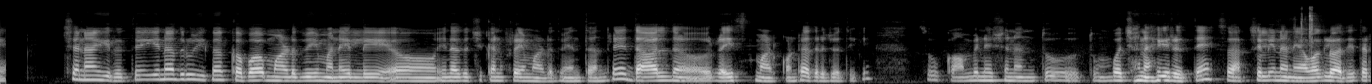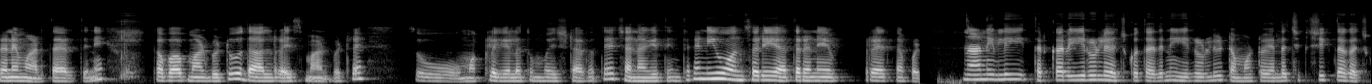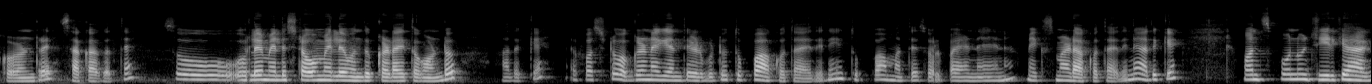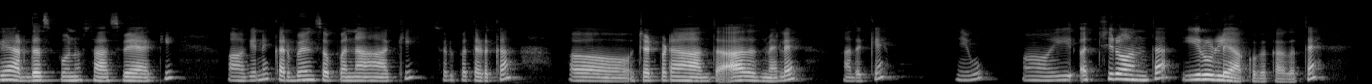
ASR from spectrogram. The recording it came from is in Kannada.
ಚೆನ್ನಾಗಿರುತ್ತೆ. ಏನಾದರೂ ಈಗ ಕಬಾಬ್ ಮಾಡಿದ್ವಿ ಮನೆಯಲ್ಲಿ ಏನಾದರೂ ಚಿಕನ್ ಫ್ರೈ ಮಾಡಿದ್ವಿ ಅಂತ ಅಂದರೆ ದಾಲ್ ರೈಸ್ ಮಾಡಿಕೊಂಡ್ರೆ ಅದರ ಜೊತೆಗೆ. ಸೊ, ಕಾಂಬಿನೇಷನ್ ಅಂತೂ ತುಂಬ ಚೆನ್ನಾಗಿರುತ್ತೆ. ಸೊ ಆ್ಯಕ್ಚುಲಿ ನಾನು ಯಾವಾಗಲೂ ಅದೇ ಥರನೇ ಮಾಡ್ತಾ ಇರ್ತೀನಿ. ಕಬಾಬ್ ಮಾಡಿಬಿಟ್ಟು, ದಾಲ್, ರೈಸ್ ಮಾಡಿಬಿಟ್ರೆ, ಸೊ ಮಕ್ಕಳಿಗೆಲ್ಲ ತುಂಬ ಇಷ್ಟ ಆಗುತ್ತೆ. ಚೆನ್ನಾಗಿ ತಿಂತಾರೆ. ನೀವು ಒಂದು ಸರಿ ಆ ಥರನೇ ಪ್ರಯತ್ನ ಪಡಿ ನಾನಿಲ್ಲಿ ತರಕಾರಿ, ಈರುಳ್ಳಿ ಹಚ್ಕೋತಾ ಇದ್ದೀನಿ. ಈರುಳ್ಳಿ, ಟೊಮೊಟೊ ಎಲ್ಲ ಚಿಕ್ಕ ಚಿಕ್ಕದಾಗಿ ಹಚ್ಕೊಂಡ್ರೆ ಸಾಕಾಗುತ್ತೆ. ಸೊ ಒಲೆ ಮೇಲೆ, ಸ್ಟವ್ ಮೇಲೆ ಒಂದು ಕಡಾಯಿ ತೊಗೊಂಡು ಅದಕ್ಕೆ ಫಸ್ಟು ಒಗ್ಗರಣೆಗೆ ಅಂತ ಹೇಳ್ಬಿಟ್ಟು ತುಪ್ಪ ಹಾಕೋತಾ ಇದ್ದೀನಿ. ತುಪ್ಪ ಮತ್ತು ಸ್ವಲ್ಪ ಎಣ್ಣೆಯನ್ನು ಮಿಕ್ಸ್ ಮಾಡಿ ಹಾಕೋತಾ ಇದ್ದೀನಿ. ಅದಕ್ಕೆ ಒಂದು ಸ್ಪೂನು ಜೀರಿಗೆ ಹಾಗೆ, ಅರ್ಧ ಸ್ಪೂನು ಸಾಸಿವೆ ಹಾಕಿ ಹಾಗೆಯೇ ಕರ್ಬೇವಿನ ಸೊಪ್ಪನ್ನು ಹಾಕಿ ಸ್ವಲ್ಪ ತಡ್ಕ ಚಟ್ಪಟ ಅಂತ ಆದಮೇಲೆ ಅದಕ್ಕೆ ನೀವು ಈ ಹಚ್ಚಿರೋ ಅಂಥ ಈರುಳ್ಳಿ ಹಾಕ್ಕೋಬೇಕಾಗುತ್ತೆ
